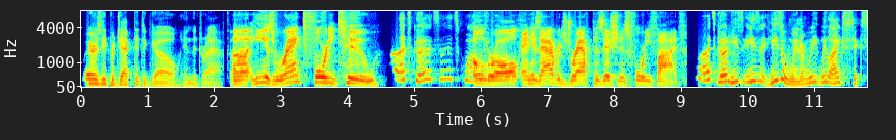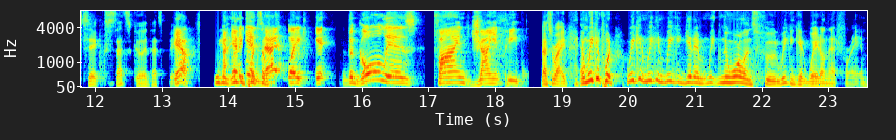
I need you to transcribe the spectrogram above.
Where is he projected to go in the draft? Like, Uh, he is ranked 42 oh, that's good. That's, that's quality. overall, and his average draft position is 45. Oh, that's good. He's he's a, he's a winner. We we like six six. That's good. That's big. Yeah, We can, we and again, some- that like it. The goal is find giant people. That's right. And we can put we can we can we can get him we, New Orleans food. We can get weight on that frame.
